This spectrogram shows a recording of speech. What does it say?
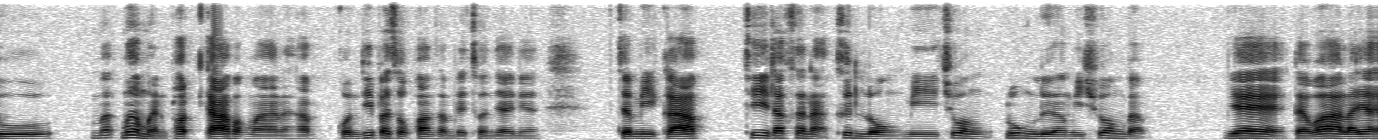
ดูเมื่อเหมือนพลอตกราฟออกมานะครับ คนที่ประสบความสำเร็จส่วนใหญ่เนี่ย จะมีกราฟที่ลักษณะขึ้นลงมีช่วงรุ่งเรืองมีช่วงแบบแย่ แต่ว่าระยะ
